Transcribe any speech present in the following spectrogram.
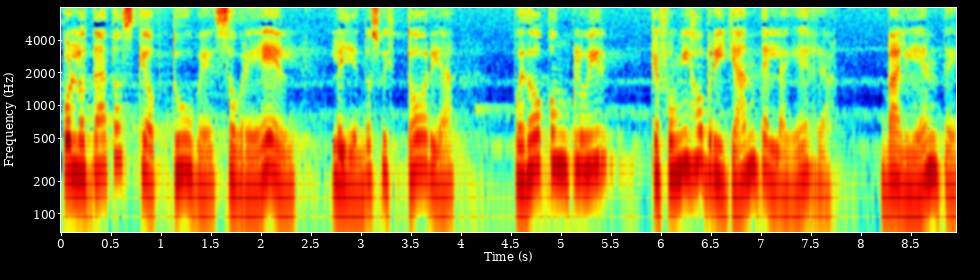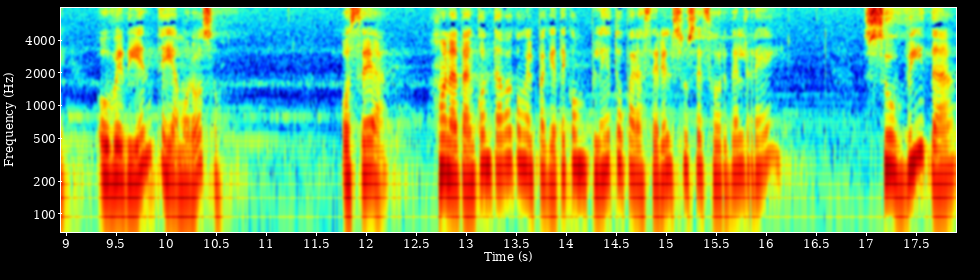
Por los datos que obtuve sobre él leyendo su historia, puedo concluir que fue un hijo brillante en la guerra, valiente, obediente y amoroso. O sea, Jonatán contaba con el paquete completo para ser el sucesor del rey. Su vida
